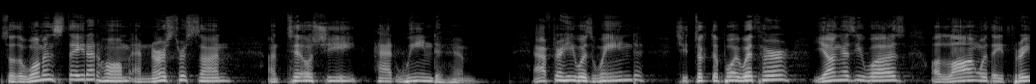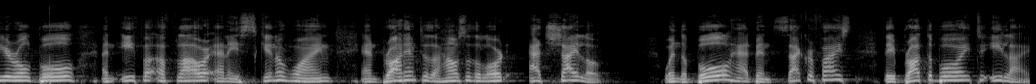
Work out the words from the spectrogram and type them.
So the woman stayed at home and nursed her son until she had weaned him. After he was weaned, she took the boy with her, young as he was, along with a three year old bull, an ephah of flour, and a skin of wine, and brought him to the house of the Lord at Shiloh. When the bull had been sacrificed, they brought the boy to Eli.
